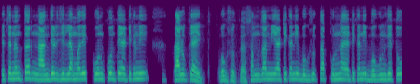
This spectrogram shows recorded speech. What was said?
त्याच्यानंतर नांदेड जिल्ह्यामध्ये कोणकोणते या ठिकाणी तालुके आहेत? बघू शकता. समजा मी या ठिकाणी बघू शकता पुन्हा या ठिकाणी बघून घेतो.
